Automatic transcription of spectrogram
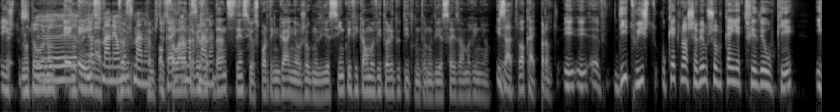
É isto, não estou não, não estou uma semana, é uma vamos, semana. Vamos ter Ok? de falar É vez da, semana. da antecedência. O Sporting ganha o jogo no dia 5 e fica a uma vitória do título. Então no dia 6 há uma reunião. Exato, ok, pronto. E, e, eh, dito isto, o que é que nós sabemos sobre quem é que defendeu o quê e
